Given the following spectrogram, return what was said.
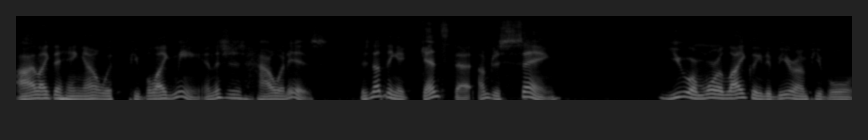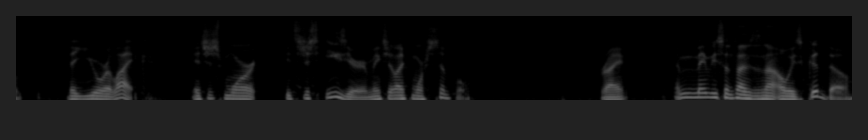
I like to hang out with people like me, and this is just how it is. There's nothing against that. I'm just saying you are more likely to be around people that you are like. It's just more, it's just easier. It makes your life more simple. Right? And maybe sometimes it's not always good though.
